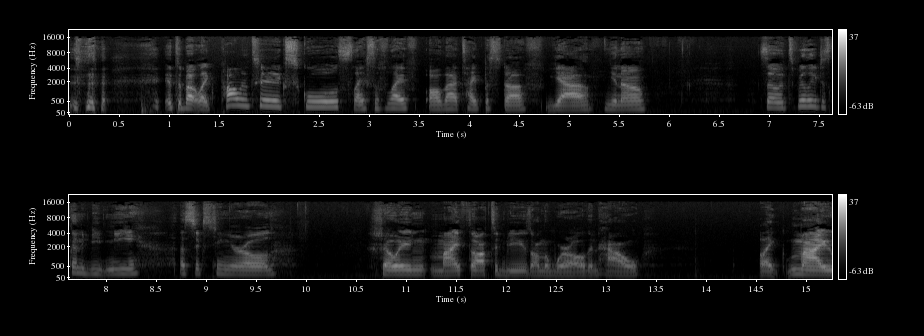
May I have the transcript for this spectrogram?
it's about like politics, school, slice of life, all that type of stuff. Yeah, you know. So it's really just going to be me, a 16 year old, showing my thoughts and views on the world and how, like, my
